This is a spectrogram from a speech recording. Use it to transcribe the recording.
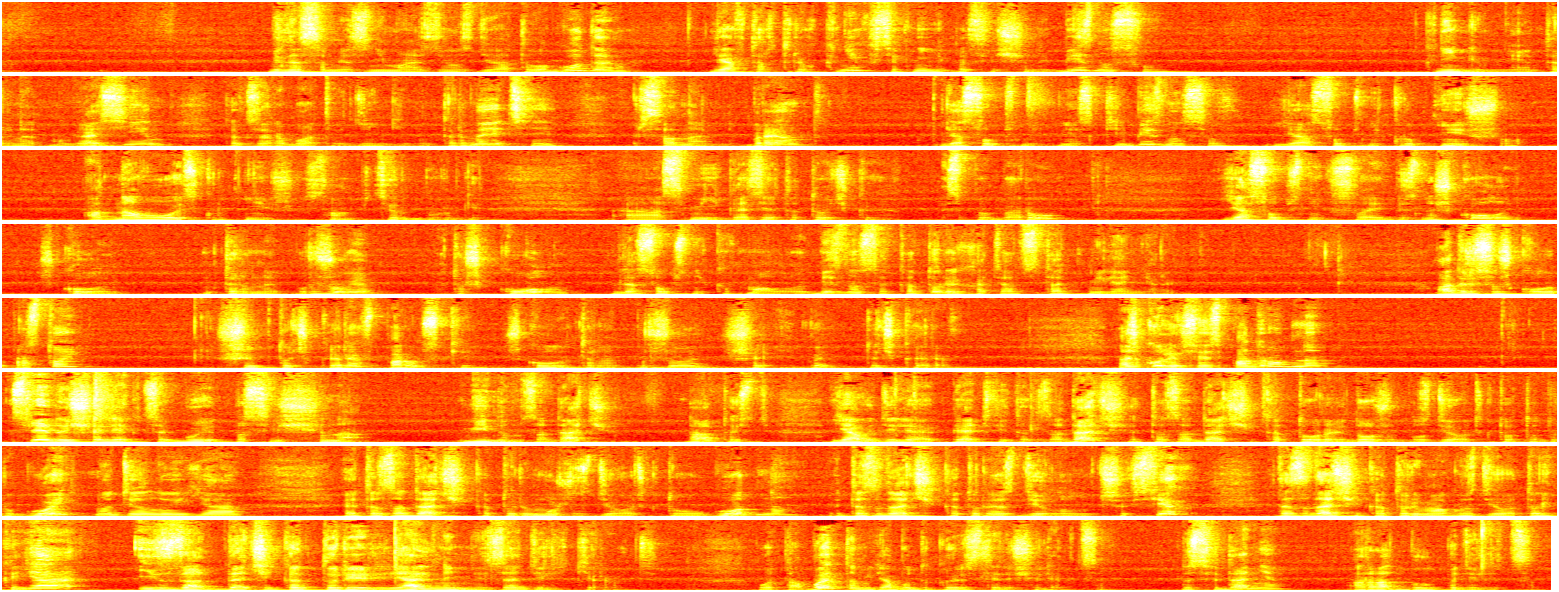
Бизнесом я занимаюсь с 99 года. Я автор трех книг, все книги посвящены бизнесу. Книги у меня интернет-магазин, как зарабатывать деньги в интернете, персональный бренд. Я собственник нескольких бизнесов, я собственник крупнейшего, одного из крупнейших в Санкт-Петербурге а, СМИ газета.спб.ру. Я собственник своей бизнес-школы, школы интернет-буржуя. Это школа для собственников малого бизнеса, которые хотят стать миллионерами. Адрес у школы простой – ship.rf по-русски, школа интернет-буржуя, ship.rf. На школе все есть подробно. Следующая лекция будет посвящена видам задач. Да, то есть я выделяю 5 видов задач. Это задачи, которые должен был сделать кто-то другой, но делаю я. Это задачи, которые может сделать кто угодно. Это задачи, которые я сделаю лучше всех. Это задачи, которые могу сделать только я. И задачи, которые реально нельзя делегировать. Вот об этом я буду говорить в следующей лекции. До свидания. Рад был поделиться.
